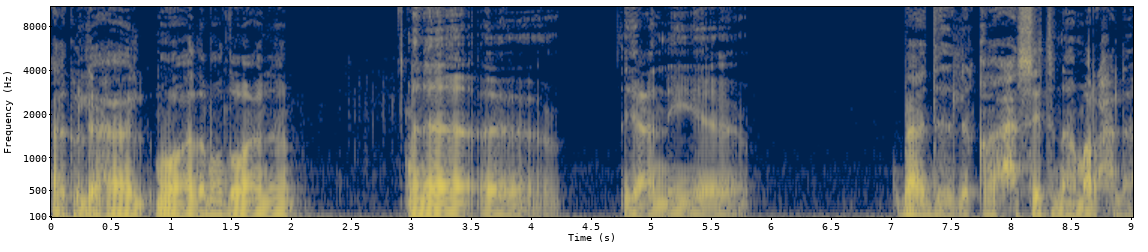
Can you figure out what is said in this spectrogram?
على كل حال مو هذا موضوعنا أنا آه، يعني آه، بعد اللقاء حسيت إنها مرحلة.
